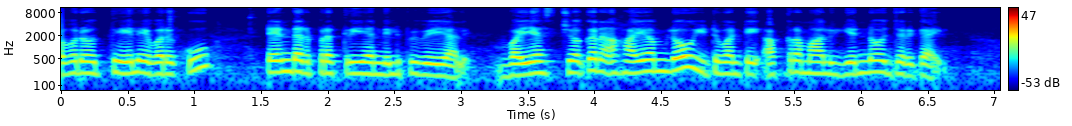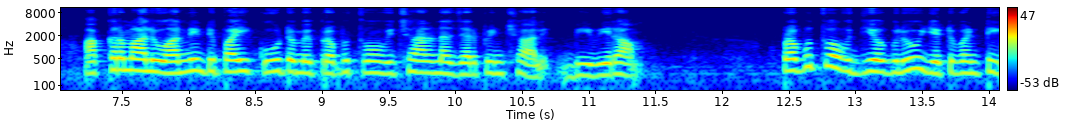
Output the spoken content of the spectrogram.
ఎవరో తేలే వరకు టెండర్ ప్రక్రియ నిలిపివేయాలి. వైఎస్ జగన్ హయాంలో ఇటువంటి అక్రమాలు ఎన్నో జరిగాయి. అక్రమాలు అన్నింటిపై కూటమి ప్రభుత్వం విచారణ జరిపించాలి. బివి రామ్. ప్రభుత్వ ఉద్యోగులు ఎటువంటి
